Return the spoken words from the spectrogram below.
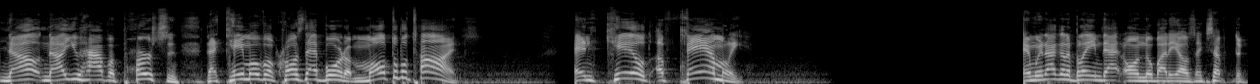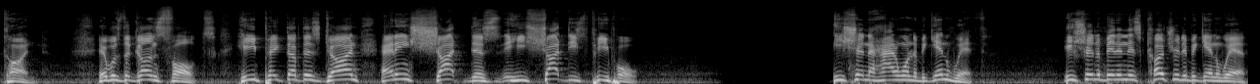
now now you have a person that came over across that border multiple times and killed a family. And we're not going to blame that on nobody else except the gun. It was the gun's fault. He picked up this gun and he shot this he shot these people. He shouldn't have had one to begin with. He shouldn't have been in this country to begin with.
